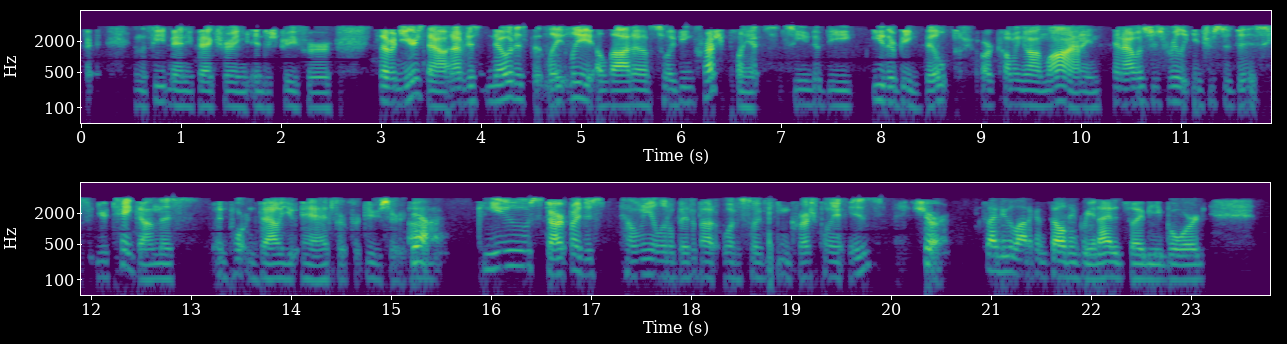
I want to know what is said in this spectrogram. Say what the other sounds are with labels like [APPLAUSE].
in the feed manufacturing industry for seven years now, and I've just noticed that lately a lot of soybean crush plants seem to be either being built or coming online, and I was just really interested to see your take on this important value add for producers. Yeah. Um, can you start by just telling me a little bit about what a soybean crush plant is? Sure. I do a lot of consulting for United Soybean Board,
